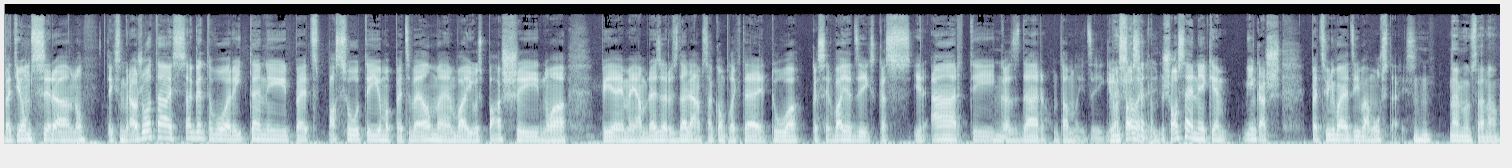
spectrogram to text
Bet jums ir, nu, teiksim, ražotājs sagatavo riteni pēc pasūtījuma, pēc vēlmēm, vai jūs paši no pieejamajām rezerves daļām sakomplektējat to, kas ir vajadzīgs, kas ir ērti, mm. kas der un tam līdzīgi. Jo šose, šosēniekiem vienkārši pēc viņu vajadzībām uztais. Mm -hmm. Nē, mums tā nav.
